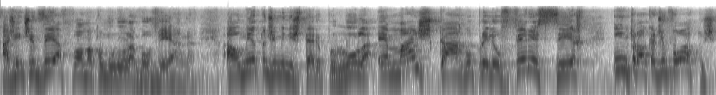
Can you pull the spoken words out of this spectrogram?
A gente vê a forma como o Lula governa. Aumento de ministério para o Lula é mais cargo para ele oferecer em troca de votos.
